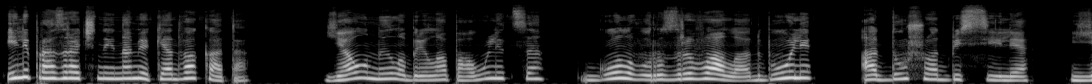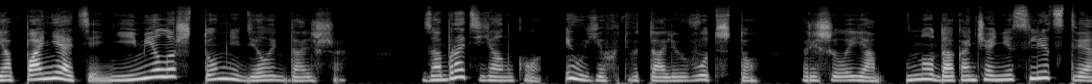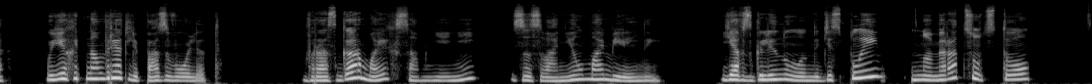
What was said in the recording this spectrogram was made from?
или прозрачные намеки адвоката. Я уныло брела по улице, голову разрывала от боли, а душу от бессилия. Я понятия не имела, что мне делать дальше. Забрать Янку и уехать в Италию, вот что, решила я. Но до окончания следствия уехать нам вряд ли позволят. В разгар моих сомнений зазвонил мобильный. Я взглянула на дисплей, номер отсутствовал.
